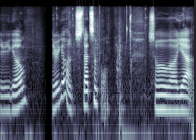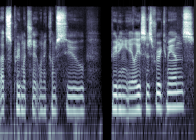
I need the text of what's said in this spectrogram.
There you go. There you go. It's that simple. So uh, yeah, that's pretty much it when it comes to creating aliases for your commands.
